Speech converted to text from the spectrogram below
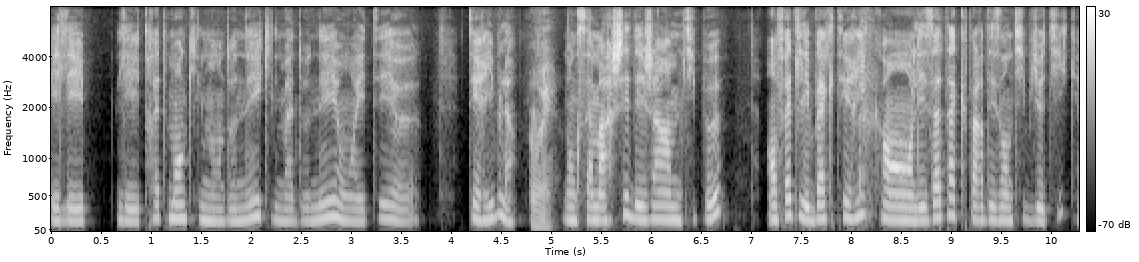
Et les, les traitements qu'ils m'ont donnés, qu'il m'a donnés, ont été euh, terribles. Ouais. Donc ça marchait déjà un petit peu. En fait, les bactéries, quand on les attaque par des antibiotiques,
